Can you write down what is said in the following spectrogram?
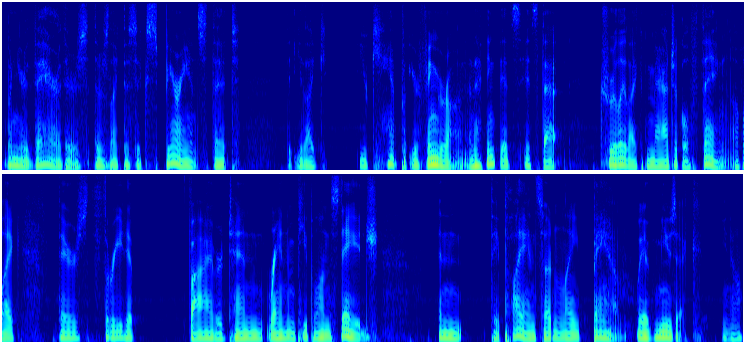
when you're there, there's there's like this experience that that you like you can't put your finger on. And I think it's it's that truly like magical thing of like there's three to five or ten random people on the stage and they play and suddenly bam, we have music, you know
